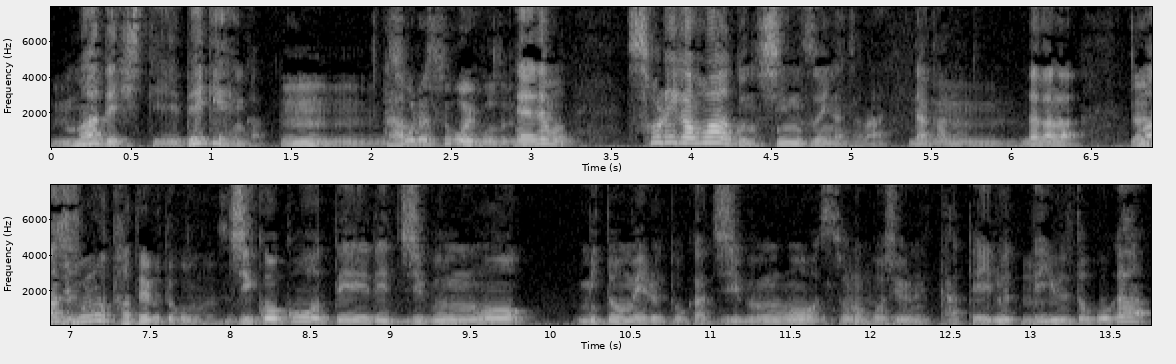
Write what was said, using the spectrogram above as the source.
まで否定できへんかっうんうん多分。それすごいことですた、ね。えでもそれがワークの真髄なんじゃない？だから、うんだからだからまず自分を立てるってことなんです自己肯定で自分を認めるとか自分をその腰に立てるっていうとこが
